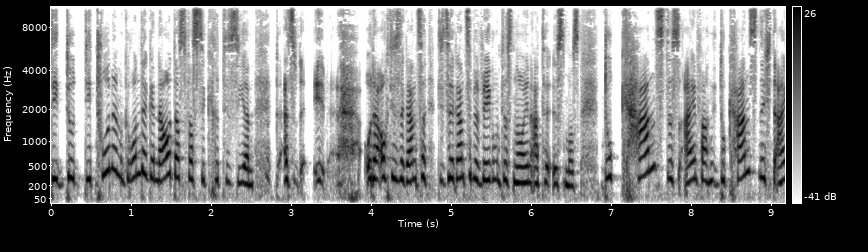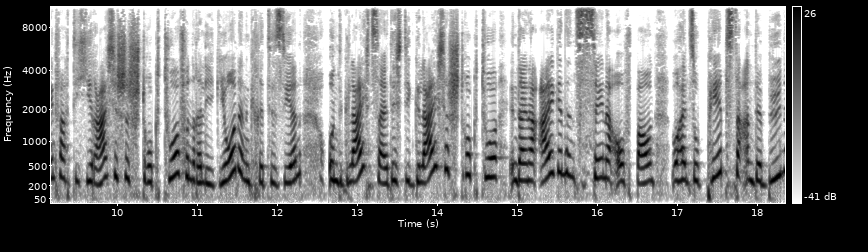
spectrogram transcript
die, die, die tun im Grunde genau das, was sie kritisieren. Also äh, oder auch diese ganze, diese ganze Bewegung des neuen Atheismus. Du kannst es einfach, du kannst nicht einfach die hierarchische Struktur von Religionen kritisieren und gleichzeitig die gleiche Struktur in deiner eigenen Szene aufbauen, wo halt so Päpste an der Bühne,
